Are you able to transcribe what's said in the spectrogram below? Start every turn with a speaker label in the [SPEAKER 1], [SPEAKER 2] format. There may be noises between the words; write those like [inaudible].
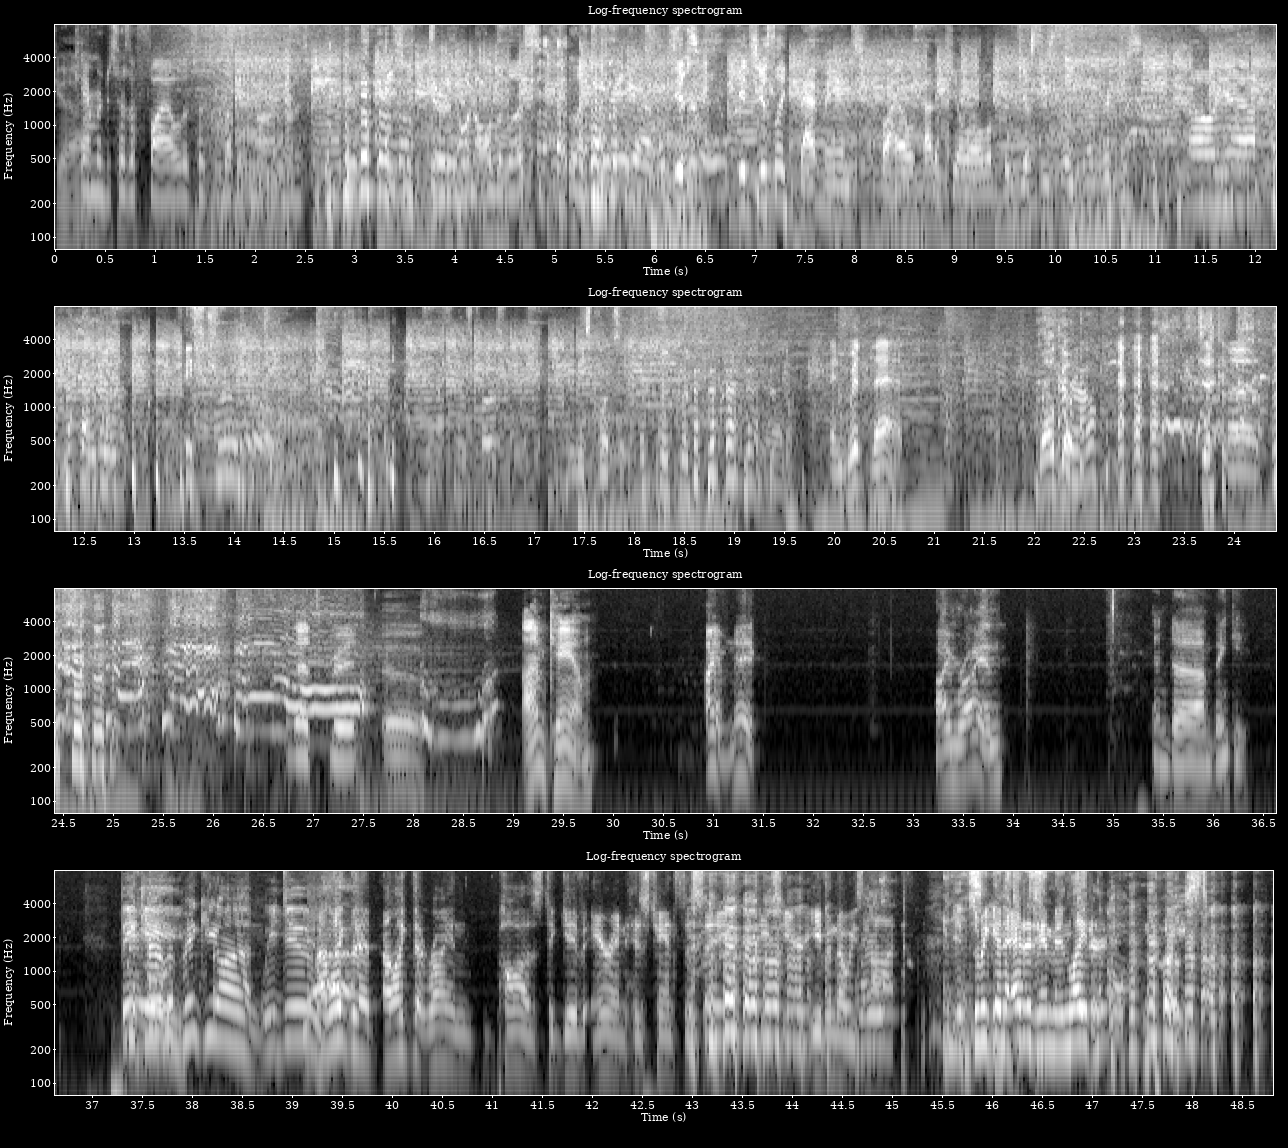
[SPEAKER 1] God.
[SPEAKER 2] Cameron just has a file that says level nine on his [laughs] computer. There's just dirt on all of us. [laughs] Like,
[SPEAKER 1] It's it's just like Batman's file of how to kill all of the Justice League members.
[SPEAKER 3] Oh yeah. [laughs]
[SPEAKER 4] It's true though.
[SPEAKER 3] it's close.
[SPEAKER 2] at least close it.
[SPEAKER 1] God. And with that, welcome.
[SPEAKER 2] Uh, that's great.
[SPEAKER 1] Uh, I'm Cam.
[SPEAKER 3] I am Nick.
[SPEAKER 4] I'm Ryan.
[SPEAKER 2] And uh, I'm Binky.
[SPEAKER 3] We have a
[SPEAKER 1] Binky.
[SPEAKER 3] Binky on.
[SPEAKER 1] We do.
[SPEAKER 3] I like that. I like that Ryan paused to give Aaron his chance to say that he's here, [laughs] even though he's not, so we can edit him in later.
[SPEAKER 4] No,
